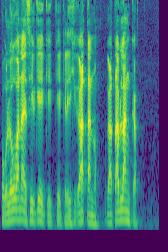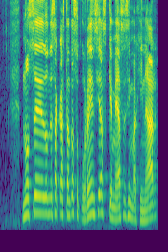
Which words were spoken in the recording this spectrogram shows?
Porque luego van a decir que le dije gata, no. Gata Blanca. No sé de dónde sacas tantas ocurrencias que me haces imaginar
